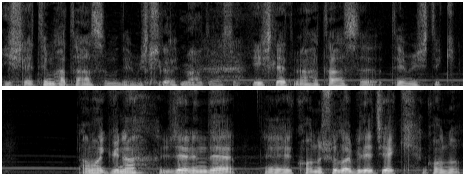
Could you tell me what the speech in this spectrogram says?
işletim hatası mı demiştik? İşletme hatası. İşletme hatası demiştik. Ama günah üzerinde e, konuşulabilecek konu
